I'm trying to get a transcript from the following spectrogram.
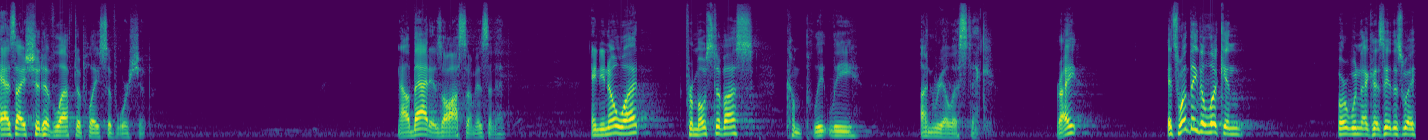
as I should have left a place of worship. Now, that is awesome, isn't it? And you know what? For most of us, completely unrealistic, right? It's one thing to look in, or when I can say it this way,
